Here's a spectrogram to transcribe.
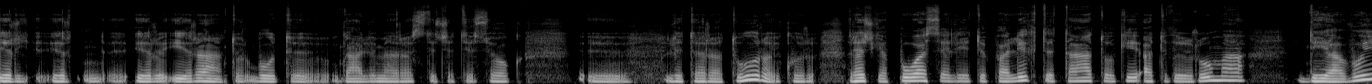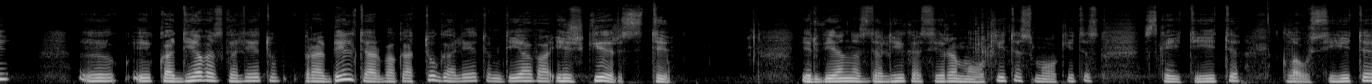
Ir, ir, ir yra turbūt galime rasti čia tiesiog literatūroje, kur reiškia puoselėti, palikti tą tokį atvirumą Dievui, kad Dievas galėtų prabilti arba kad tu galėtum Dievą išgirsti. Ir vienas dalykas yra mokytis, mokytis, skaityti, klausyti,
